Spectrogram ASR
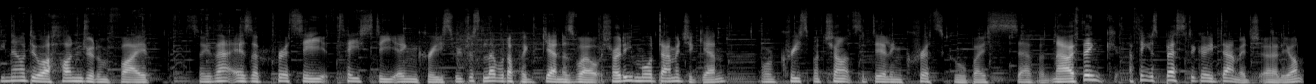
we now do 105. So that is a pretty tasty increase. We've just leveled up again as well. Should I do more damage again? Or increase my chance of dealing critical by 7? Now, I think I think it's best to go damage early on.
